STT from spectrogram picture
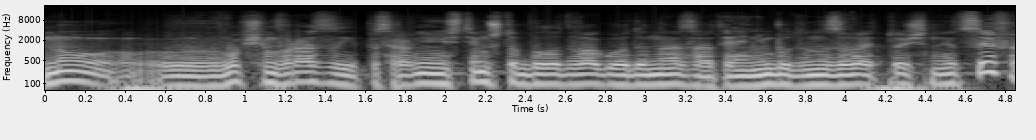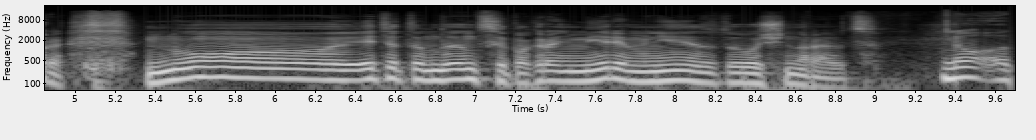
ну, в общем, в разы по сравнению с тем, что было два года назад. Я не буду называть точные цифры, но эти тенденции, по крайней мере, мне это очень нравится. Ну,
